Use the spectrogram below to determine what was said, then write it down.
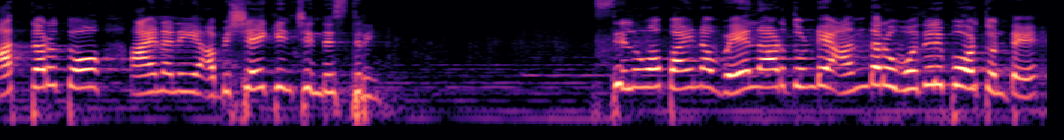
అత్తరుతో ఆయనని అభిషేకించింది స్త్రీ. శిలువ పైన వేలాడుతుండే అందరూ వదిలిపోతుంటే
